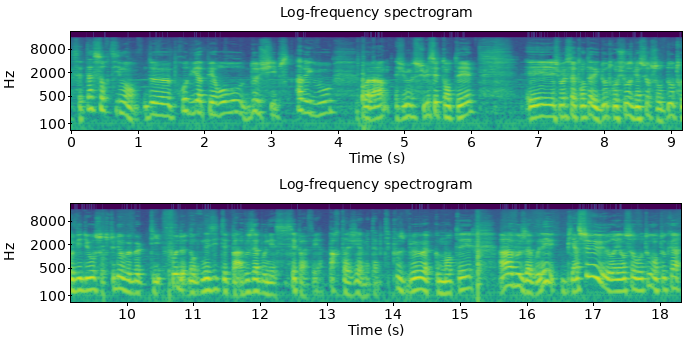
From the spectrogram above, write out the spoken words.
cet assortiment de produits apéro, de chips avec vous. Voilà, je me suis laissé tenter. Et je me laisse tenter avec d'autres choses, bien sûr, sur d'autres vidéos sur Studio Bubble Tea Food. Donc n'hésitez pas à vous abonner si c'est pas fait, à partager, à mettre un petit pouce bleu, à commenter, à vous abonner, bien sûr. Et on se retrouve en tout cas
